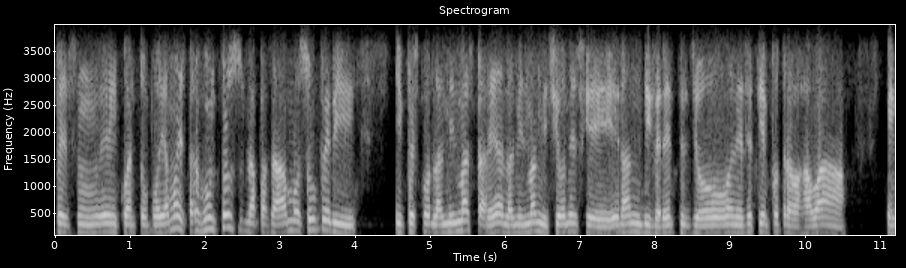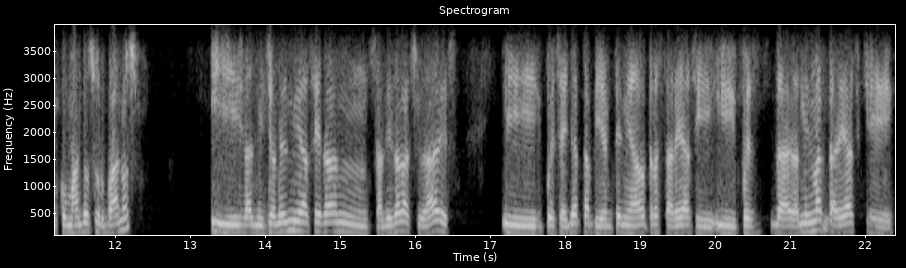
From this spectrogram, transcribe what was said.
pues mm, en cuanto podíamos estar juntos, la pasábamos súper y, y pues por las mismas tareas, las mismas misiones que eran diferentes. Yo en ese tiempo trabajaba en comandos urbanos y las misiones mías eran salir a las ciudades y pues ella también tenía otras tareas y, pues las mismas tareas que,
